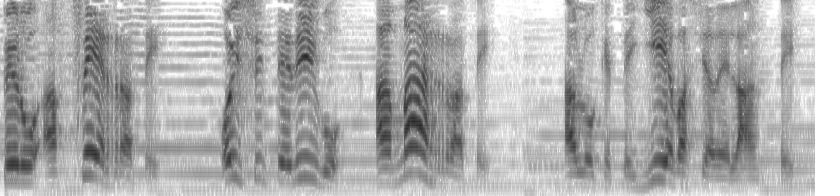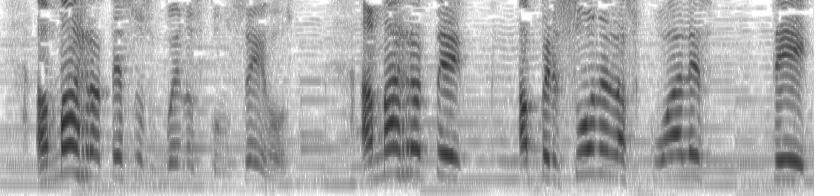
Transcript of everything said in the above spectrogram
pero aférrate. Hoy sí te digo, amárrate a lo que te lleva hacia adelante. Amárrate esos buenos consejos. Amárrate a personas las cuales te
